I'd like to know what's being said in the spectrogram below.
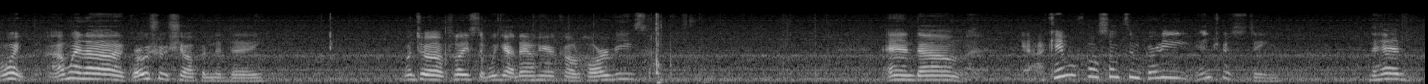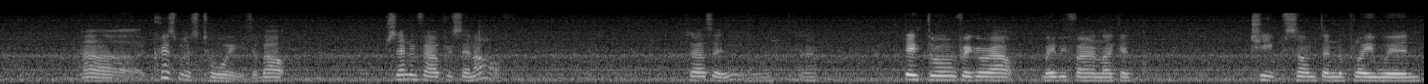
I went, I went uh, grocery shopping today. Went to a place that we got down here called Harvey's. And um, I came across something pretty interesting. They had uh, Christmas toys about 75% off. So I said, mm, you know, dig through and figure out, maybe find like a cheap something to play with.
